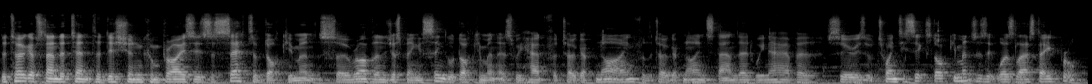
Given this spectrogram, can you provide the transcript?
The TOGAF Standard 10th edition comprises a set of documents, so rather than just being a single document as we had for TOGAF 9, for the TOGAF 9 standard, we now have a series of 26 documents as it was last April.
